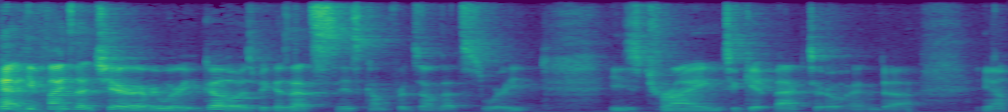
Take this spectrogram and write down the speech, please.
yeah. He finds that chair everywhere he goes because that's his comfort zone. That's where he he's trying to get back to. And uh, you know,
